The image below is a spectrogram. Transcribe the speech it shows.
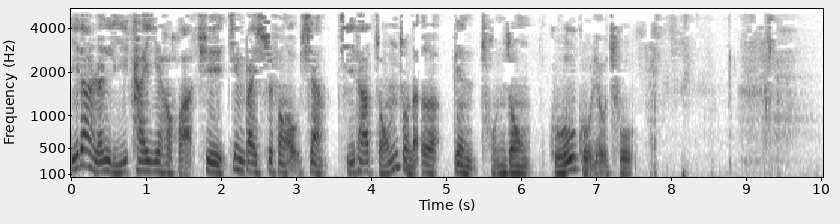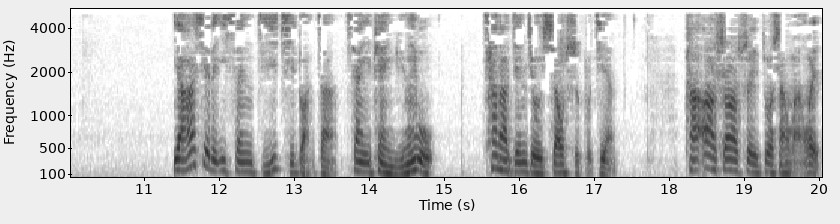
一旦人离开耶和华，去敬拜侍奉偶像，其他种种的恶便从中汩汩流出。亚哈谢的一生极其短暂，像一片云雾，刹那间就消失不见。他二十二岁坐上王位，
